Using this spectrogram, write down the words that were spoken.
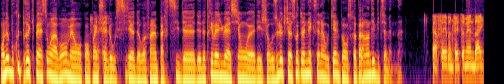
on, a beaucoup de préoccupations à avoir, mais on comprend que celle-là aussi euh, devra faire partie de, de notre évaluation des choses. Luc, je te souhaite un excellent week-end, puis on se reparle en début de semaine. Parfait, bonne fin de semaine, bye.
